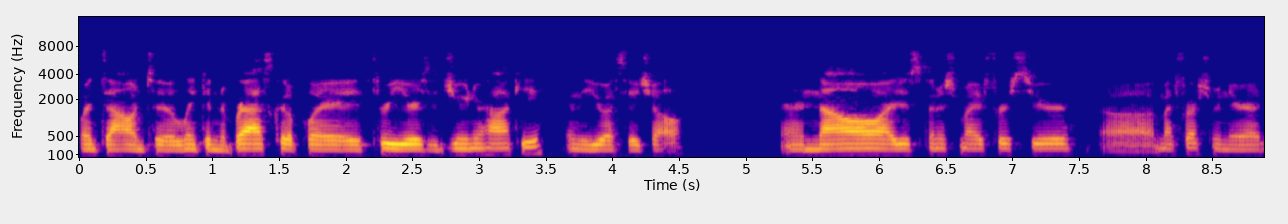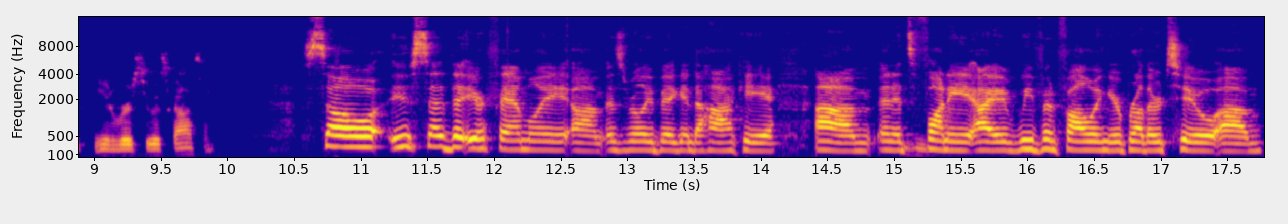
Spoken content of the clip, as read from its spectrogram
went down to Lincoln, Nebraska to play three years of junior hockey in the USHL. And now I just finished my first year, uh, my freshman year at the University of Wisconsin. So you said that your family um, is really big into hockey, um, and it's funny. I we've been following your brother too, um,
